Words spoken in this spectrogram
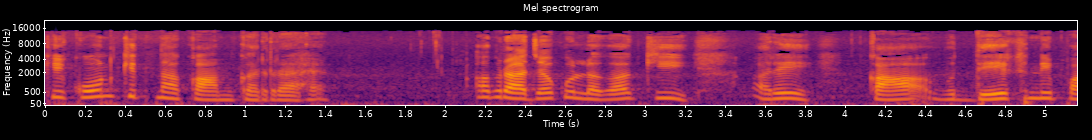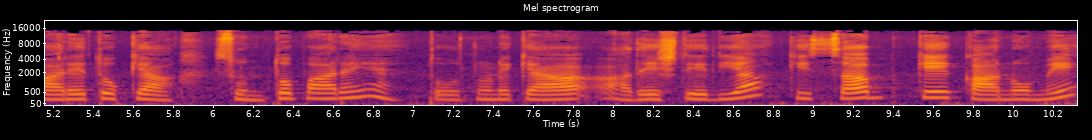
कि कौन कितना काम कर रहा है। अब राजा को लगा कि, अरे, का, वो देख नहीं पा रहे तो क्या, सुन तो पा रहे हैं? तो उन्होंने क्या आदेश दे दिया कि सब के कानों में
